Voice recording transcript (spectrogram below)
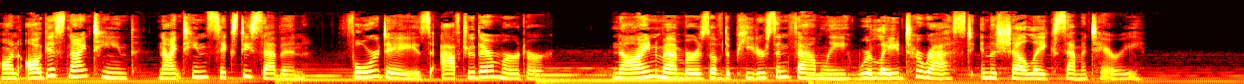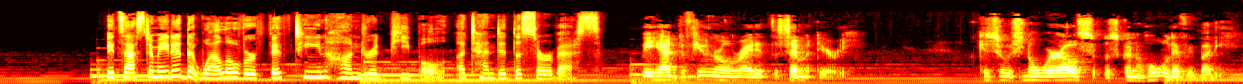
On August 19th, 1967, four days after their murder, nine members of the Peterson family were laid to rest in the Shell Lake Cemetery. It's estimated that well over 1,500 people attended the service. We had the funeral right at the cemetery because there was nowhere else that was going to hold everybody.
